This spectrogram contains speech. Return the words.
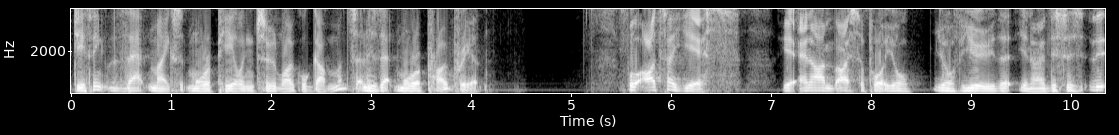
Do you think that makes it more appealing to local governments and is that more appropriate? Well, I'd say yes. Yeah, and I'm, I support your your view that you know this is the,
